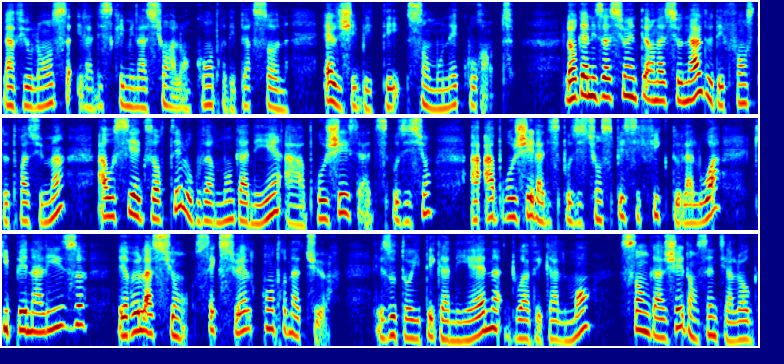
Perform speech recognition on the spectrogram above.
la violence et la discrimination à l'encontre des personnes LGBT sont monnaie courante. L'Organisation internationale de défense des droits humains a aussi exhorté le gouvernement ghanéen à abroger la disposition, à abroger la disposition spécifique de la loi qui pénalise les relations sexuelles contre nature. Les autorités ghanéennes doivent également s'engager dans un dialogue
